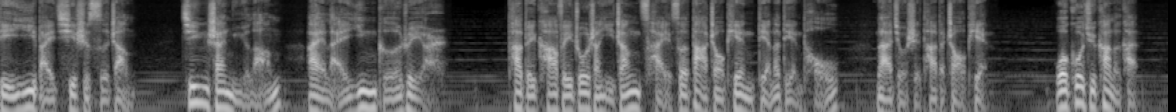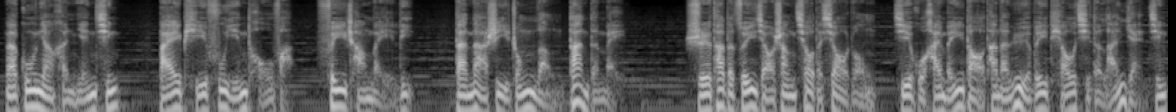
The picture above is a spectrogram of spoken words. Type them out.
第一百七十四章，金山女郎艾莱英格瑞尔。他对咖啡桌上一张彩色大照片点了点头，那就是她的照片。我过去看了看，那姑娘很年轻，白皮肤、银头发，非常美丽，但那是一种冷淡的美，使她的嘴角上翘的笑容几乎还没到她那略微挑起的蓝眼睛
